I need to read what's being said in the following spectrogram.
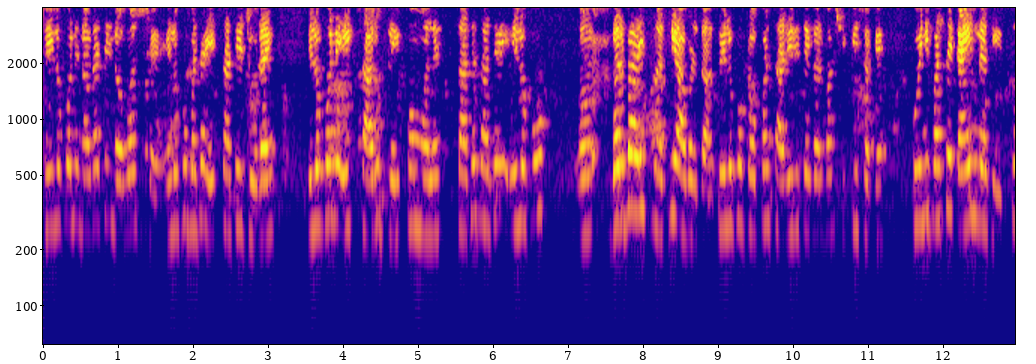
જે લોકોને નવરાત્રી લવર્સ છે, એ લોકો બધા એક સાથે જોડાય, એ લોકોને એક સારું પ્લેટફોર્મ મળે. સાથે સાથે એ લોકો ગરબા ઇફ નથી આવડતા, તો એ લોકો પ્રોપર સારી રીતે ગરબા શીખી શકે. કોઈની પાસે ટાઈમ નથી, તો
